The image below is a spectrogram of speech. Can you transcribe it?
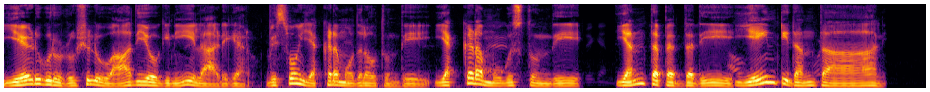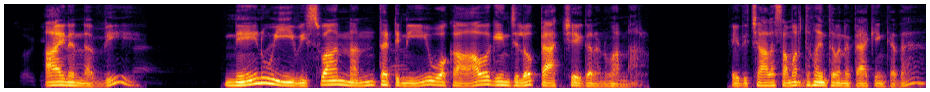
ఏడుగురు ఋషులు ఆదియోగిని ఇలా అడిగారు. విశ్వం ఎక్కడ మొదలవుతుంది? ఎక్కడ ముగుస్తుంది? ఎంత పెద్దది? ఏంటిదంతా అని. ఆయన నవ్వి నేను ఈ విశ్వాన్నంతటినీ ఒక ఆవగింజలో ప్యాక్ చేయగలను అన్నారు. ఇది చాలా సమర్థవంతమైన ప్యాకింగ్ కదా?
